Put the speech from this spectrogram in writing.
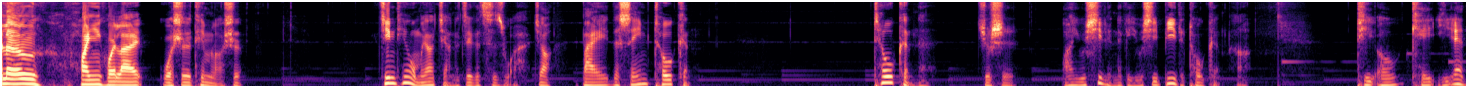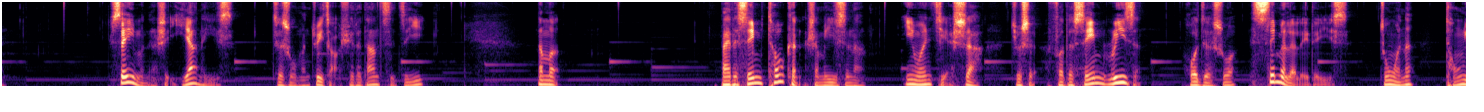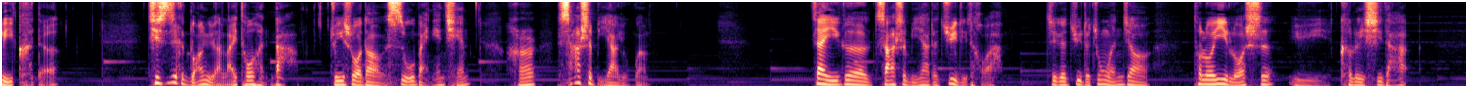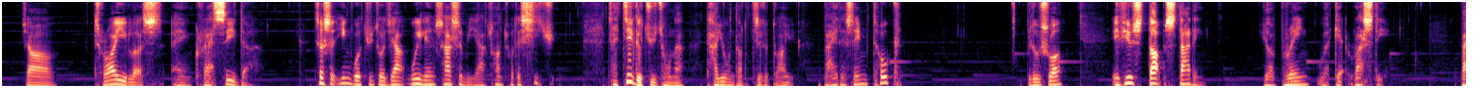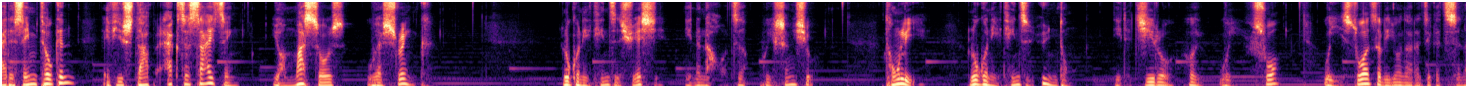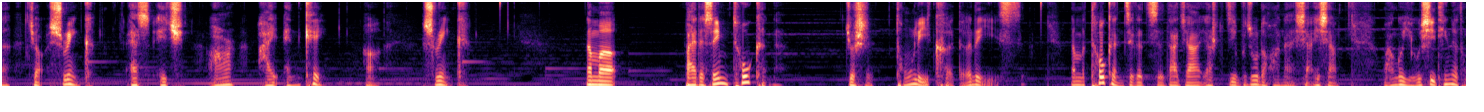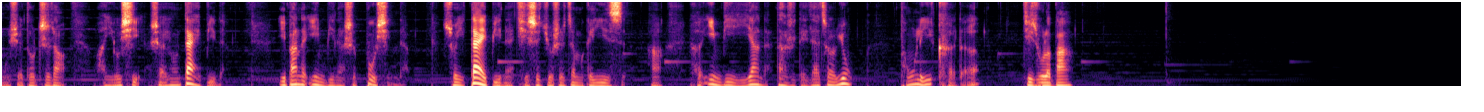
Hello，欢迎回来，我是 Tim 老师。今天我们要讲的这个词组啊，叫 by the same token。token 呢，就是玩游戏的那个游戏币的 token 啊，T O K E N。same 呢是一样的意思，这是我们最早学的单词之一。那么 by the same token 什么意思呢？英文解释啊，就是 for the same reason，或者说 similarly 的意思。中文呢？同理可得。其实这个短语啊来头很大，追溯到四五百年前，和莎士比亚有关。在一个莎士比亚的剧里头啊，这个剧的中文叫《特洛伊罗斯与克瑞西达》，叫《Troilus and Cressida》。这是英国剧作家威廉莎士比亚创作的戏剧。在这个剧中呢，他用到了这个短语 “by the same token”。比如说，If you stop studying, your brain will get rusty. By the same token, if you stop exercising, your muscles will shrink. 如果你停止学习，你的脑子会生锈。同理，如果你停止运动，你的肌肉会萎缩。萎缩这里用到的这个词呢，叫 shrink，s h r i n k 啊，shrink。那么，by the same token 呢，就是同理可得的意思。那么 token 这个词，大家要是记不住的话呢，想一想，玩过游戏厅的同学都知道，玩游戏是要用代币的，一般的硬币呢是不行的，所以代币呢其实就是这么个意思啊，和硬币一样的，但是得在这儿用，同理可得，记住了吧？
